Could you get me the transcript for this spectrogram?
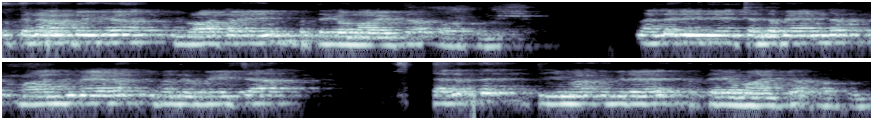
സുക്കനാമ്പയ്യ യുവാക്കളെയും പ്രത്യേകമായിട്ട് ഓർക്കുന്നു. നല്ല രീതിയിൽ ചെണ്ടമേളം മാൻഡുമേളം ഇവ നിർവഹിച്ച ശരത് ടീം ഇവരെ പ്രത്യേകമായിട്ട് ഓർക്കുന്നു.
